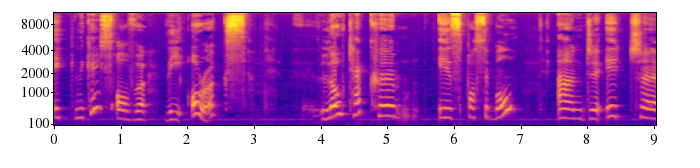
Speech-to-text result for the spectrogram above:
In the case of uh, the aurochs, low tech um, is possible and it uh,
